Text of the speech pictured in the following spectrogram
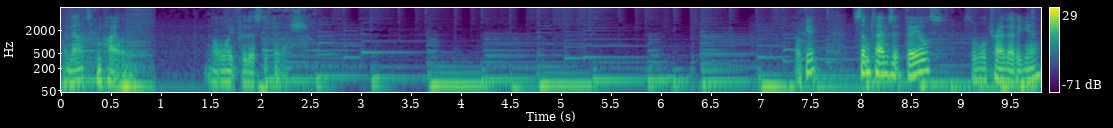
and now it's compiling. I'll wait for this to finish. Okay, sometimes it fails, so we'll try that again.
